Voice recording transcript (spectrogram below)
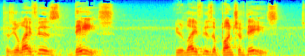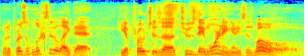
because your life is days. Your life is a bunch of days. So when a person looks at it like that, he approaches a Tuesday morning and he says, whoa, whoa, whoa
